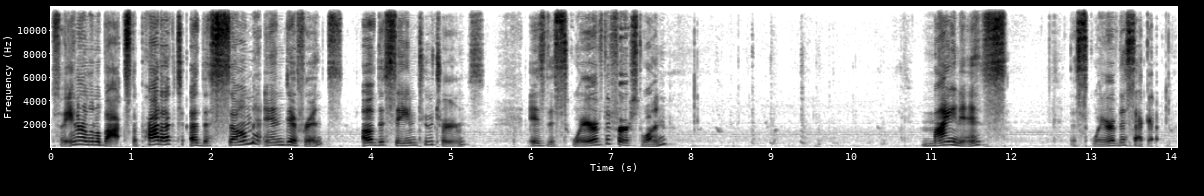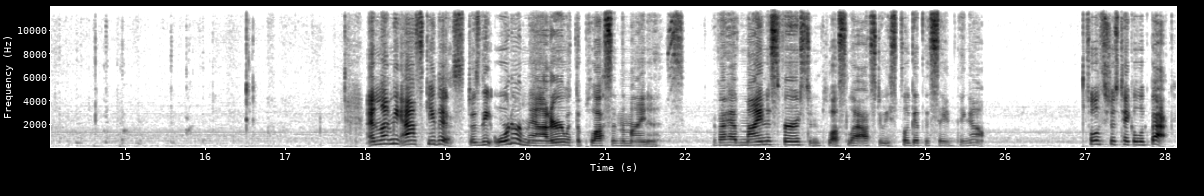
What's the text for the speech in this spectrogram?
So in our little box, the product of the sum and difference of the same two terms is the square of the first one minus the square of the second. And let me ask you this, does the order matter with the plus and the minus? If I have minus first and plus last, do we still get the same thing out? So let's just take a look back.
